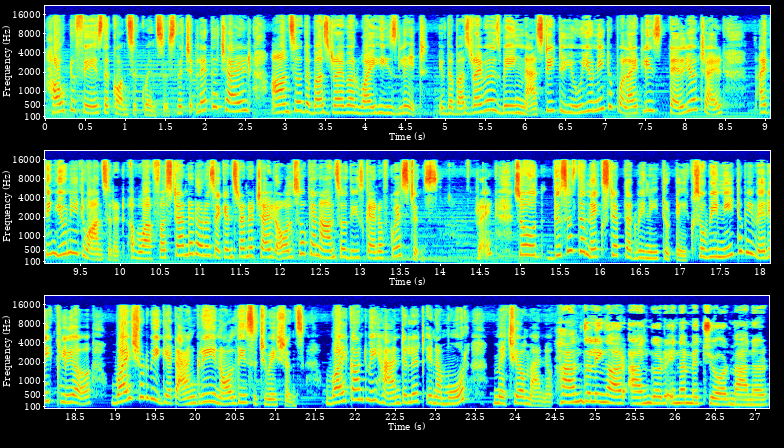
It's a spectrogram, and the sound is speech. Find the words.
how to face the consequences. The ch- let the child answer the bus driver why he is late. If the bus driver is being nasty to you, you need to politely tell your child, I think you need to answer it. A first standard or a second standard child also can answer these kind of questions right? So this is the next step that we need to take. So we need to be very clear why should we get angry in all these situations? Why can't we handle it in a more mature manner? Handling our anger in a mature manner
